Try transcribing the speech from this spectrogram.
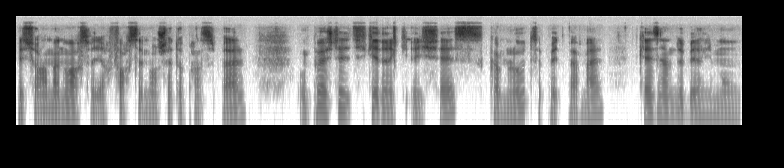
Mais sur un manoir, ça veut dire forcément château principal. On peut acheter des tickets de richesse, comme l'autre, ça peut être pas mal. Caserne de Berrymont,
